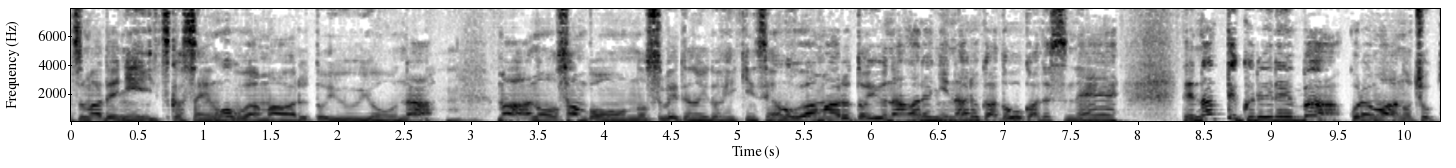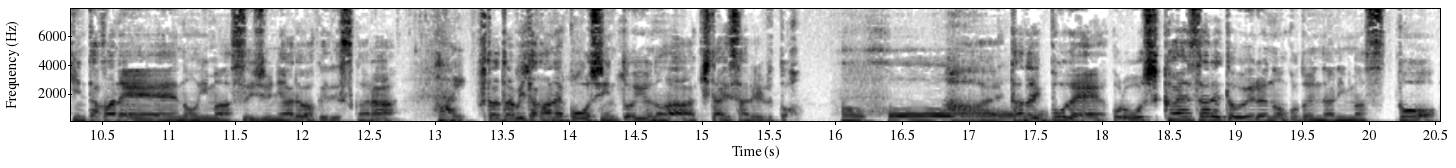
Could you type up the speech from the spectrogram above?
末までに5日線を上回るというような、まあ、あの、3本の全ての移動平均線を上回るという流れになるかどうかですね。で、なってくれれば、これはまあ、あの、直近高値の今、水準にあるわけですから、はい。再び高値更新というのが期待されると。はい。ただ一方で、これ押し返されて終えるのことになりますと、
